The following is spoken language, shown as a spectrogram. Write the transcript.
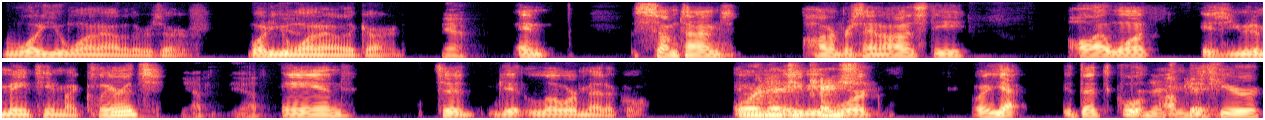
what do you want out of the reserve? What do you Yeah. want out of the guard? Yeah. And sometimes 100% honesty, all I want is you to maintain my clearance yep, yep. and to get lower medical Or an education. Well, yeah, it- that's cool. I'm just here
